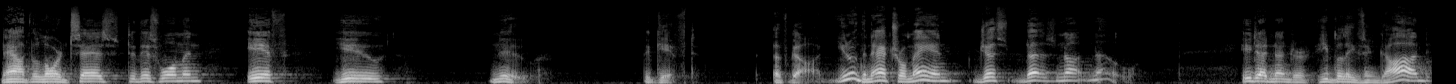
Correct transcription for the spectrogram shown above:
Now, the Lord says to this woman, If you knew the gift of God. You know, the natural man just does not know. He doesn't under, he believes in God.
